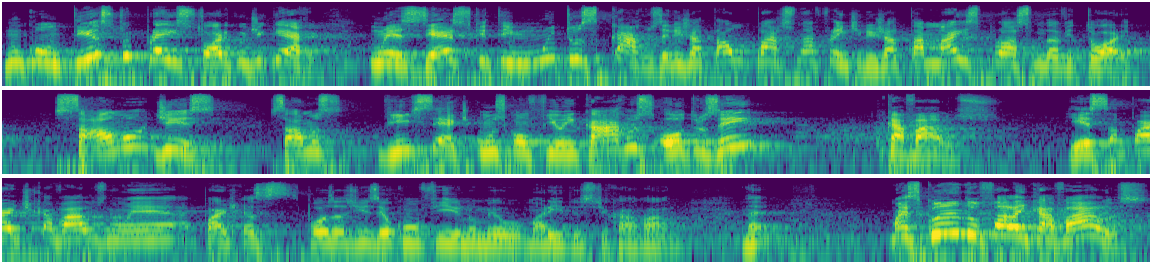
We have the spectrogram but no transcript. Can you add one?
Num contexto pré-histórico de guerra, um exército que tem muitos carros, ele já está um passo na frente, ele já está mais próximo da vitória. Salmo diz, Salmos 27, uns confiam em carros, outros em cavalos. E essa parte de cavalos não é a parte que as esposas dizem, eu confio no meu marido este cavalo, né? Mas quando fala em cavalos,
